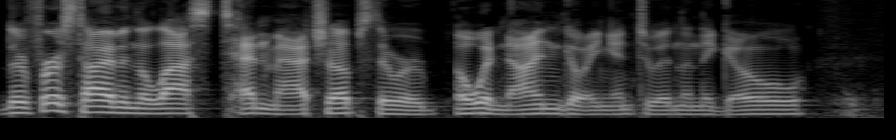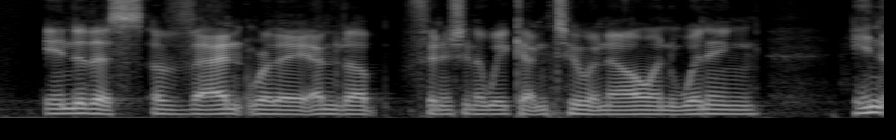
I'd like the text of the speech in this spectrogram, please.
their first time in the last ten matchups, they were zero and nine going into it, and then they go into this event where they ended up finishing the weekend two and zero and winning in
